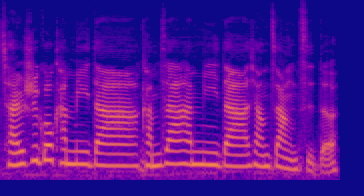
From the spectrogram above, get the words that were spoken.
才是够卡米达，卡姆萨哈米达”，像这样子的，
